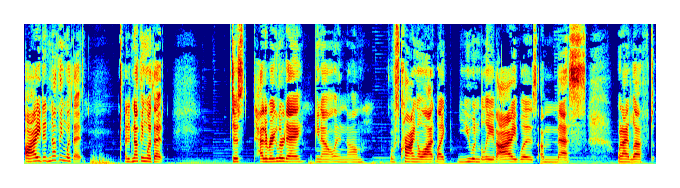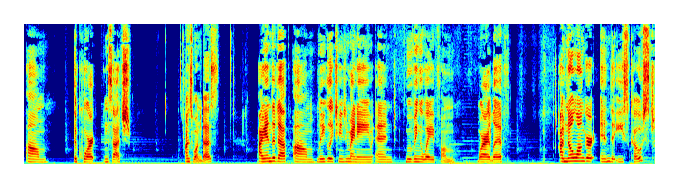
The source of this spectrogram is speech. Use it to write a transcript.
I did nothing with it. I did nothing with it. Just had a regular day, you know, and um, I was crying a lot, like you wouldn't believe. I was a mess when I left um, the court and such, as one does. I ended up um, legally changing my name and moving away from where I live. I'm no longer in the East Coast.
